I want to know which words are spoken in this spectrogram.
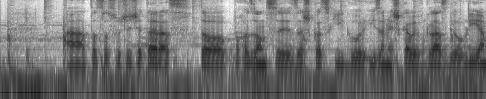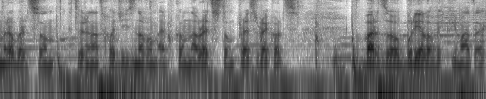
a to co słyszycie teraz to pochodzący ze szkockich gór i zamieszkały w Glasgow Liam Robertson, który nadchodzi z nową epką na Redstone Press Records w bardzo burialowych klimatach.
